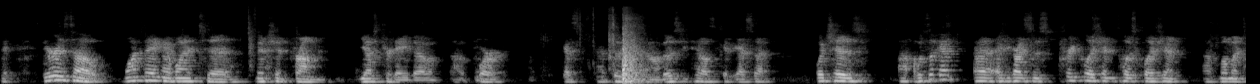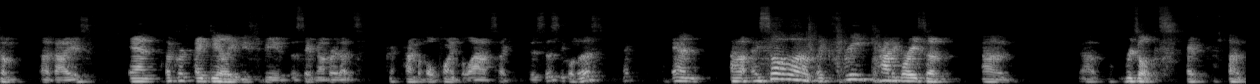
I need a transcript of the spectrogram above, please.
There is uh, one thing I wanted to mention from yesterday, though, uh, for I guess so know those details, get you guys that, which is uh, I was looking at, uh, at you guys' pre-collision, post-collision uh, momentum uh, values, and of course, ideally, these should be the same number. That's kind of the whole point of the lab. Like, does this equal this? And I saw like three categories of uh, results, right? Uh,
